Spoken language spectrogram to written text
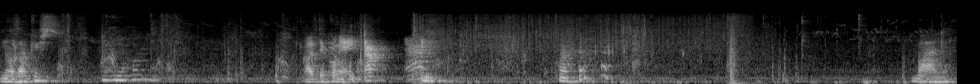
No ataques. Ahora te come ahí. ¡Ah! Vale.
